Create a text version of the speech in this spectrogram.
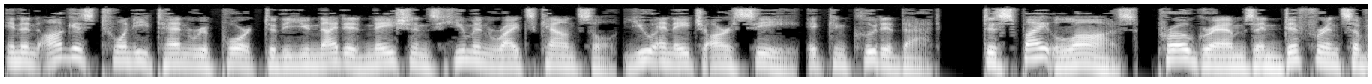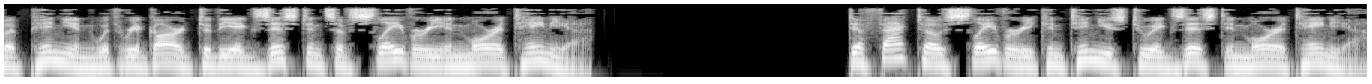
In an August 2010 report to the United Nations Human Rights Council it concluded that Despite laws, programs and difference of opinion with regard to the existence of slavery in Mauritania, De facto slavery continues to exist in Mauritania.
